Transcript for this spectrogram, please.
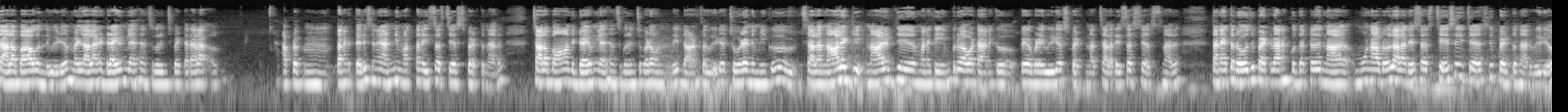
చాలా బాగుంది వీడియో. మళ్ళీ అలానే డ్రైవింగ్ లైసెన్స్ గురించి పెట్టారు. అలా అప్పుడు తనకు తెలిసిన అన్ని మొత్తం రీసెర్చ్ చేసి పెడుతున్నారు. చాలా బాగుంది డ్రైవింగ్ లైసెన్స్ గురించి కూడా ఉంది. దాంట్లో వీడియో చూడండి మీకు. చాలా నాలెడ్జ్ నాలెడ్జ్ మనకి ఇంప్రూవ్ అవ్వడానికి ఉపయోగపడే వీడియోస్ పెడుతున్నారు. చాలా రీసెర్చ్ చేస్తున్నారు. తనైతే రోజు పెట్టడానికి కుదరదు. నా మూడు నాలుగు రోజులు అలా రీసెర్చ్ చేసి చేసి పెడుతున్నారు వీడియో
